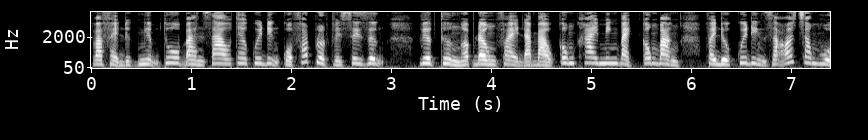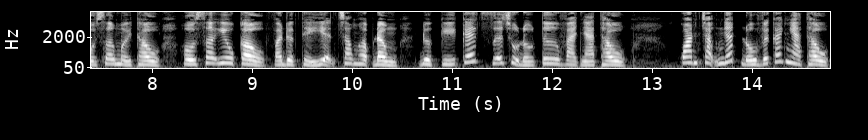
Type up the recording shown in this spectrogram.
và phải được nghiệm thu bàn giao theo quy định của pháp luật về xây dựng. Việc thưởng hợp đồng phải đảm bảo công khai minh bạch công bằng, phải được quy định rõ trong hồ sơ mời thầu, hồ sơ yêu cầu và được thể hiện trong hợp đồng được ký kết giữa chủ đầu tư và nhà thầu. Quan trọng nhất đối với các nhà thầu,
